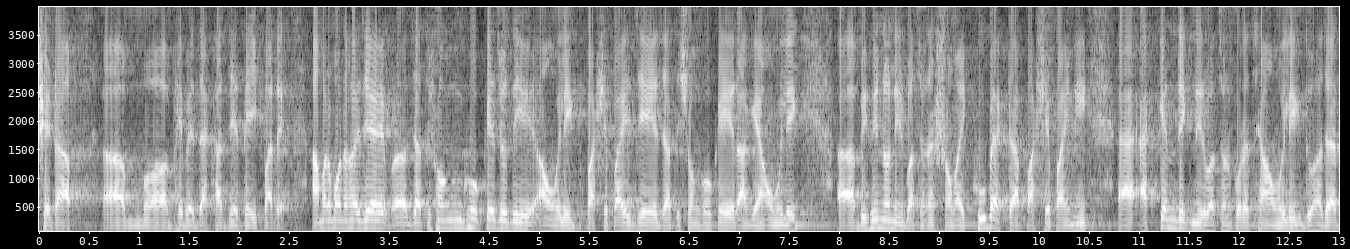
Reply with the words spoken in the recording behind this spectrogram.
সেটা ভেবে দেখা যেতেই পারে। আমার মনে হয় যে জাতিসংঘকে যদি আওয়ামী লীগ পাশে পাই, যে জাতিসংঘকে এর আগে আওয়ামী লীগ বিভিন্ন নির্বাচনের সময় খুব একটা পাশে পায়নি এককেন্দ্রিক নির্বাচন করেছে আওয়ামী লীগ দু হাজার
